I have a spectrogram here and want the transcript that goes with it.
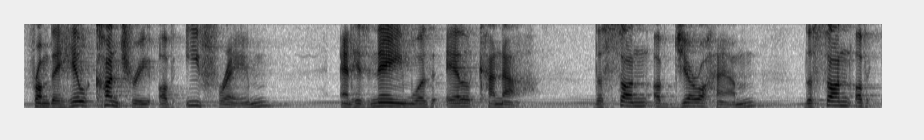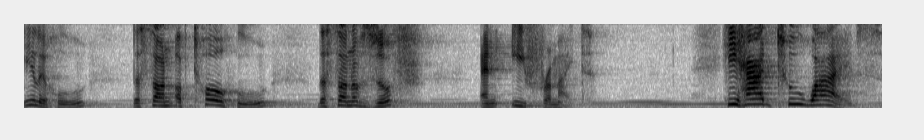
from the hill country of Ephraim, and his name was Elkanah, the son of Jeroham, the son of Elihu, the son of Tohu, the son of Zuph, an Ephraimite. He had two wives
